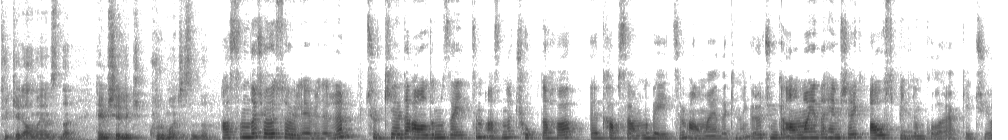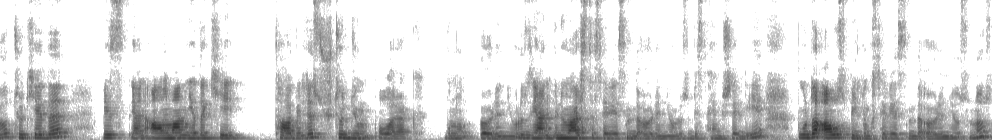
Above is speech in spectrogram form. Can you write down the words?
Türkiye ile Almanya arasında hemşirelik kurumu açısından? Aslında şöyle söyleyebilirim. Türkiye'de aldığımız eğitim aslında çok daha e, kapsamlı bir eğitim Almanya'dakine göre. Çünkü Almanya'da hemşirelik Ausbildung olarak geçiyor. Türkiye'de biz yani Almanya'daki tabirle Studium olarak bunu öğreniyoruz. Yani üniversite seviyesinde öğreniyoruz biz hemşireliği. Burada Ausbildung seviyesinde öğreniyorsunuz.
